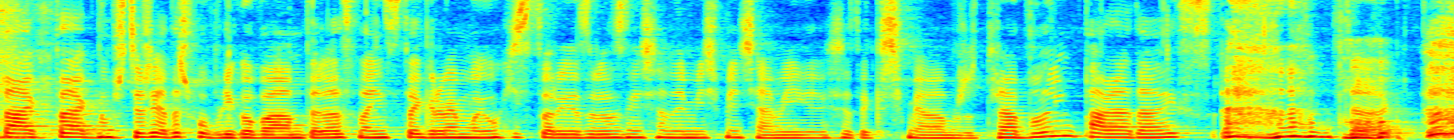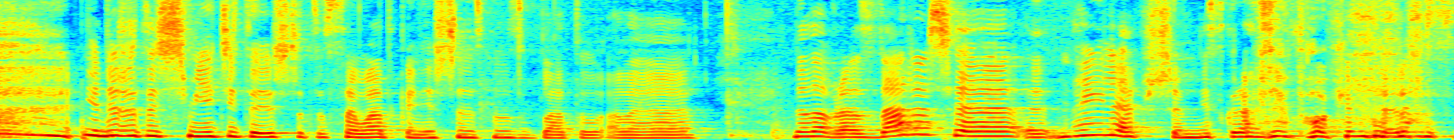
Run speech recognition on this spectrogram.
Tak, tak, no przecież ja też publikowałam teraz na Instagramie moją historię z rozniesionymi śmieciami. Ja się tak śmiałam, że traveling paradise. Tak. Nie dość, że to śmieci, to jeszcze to sałatka nieszczęsna z blatu, ale... No dobra, zdarza się y, najlepszym, nieskromnie powiem teraz.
